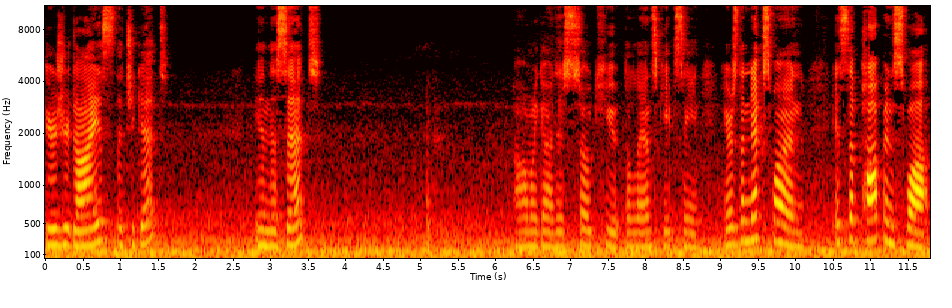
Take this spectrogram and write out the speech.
Here's your dies that you get in the set. Oh my God, it's so cute, the landscape scene. Here's the next one. It's the pop and swap.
